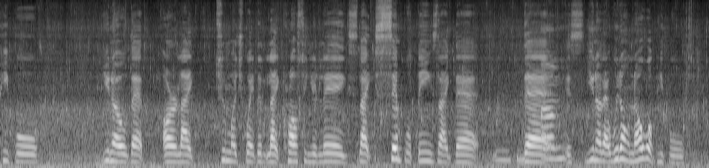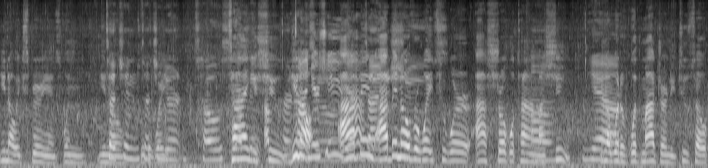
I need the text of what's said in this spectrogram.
people, you know, that are like too much weight, that like crossing your legs, like simple things like that. That Um, is, you know, that we don't know what people, you know, experience when you know touching touching your toes, Tying I your think I've shoe. heard You know, Tying your shoe, I've yeah. been Tying I've been your overweight shoes. to where I struggle tying my Oh, shoe. Yeah, You know, with with my journey too. So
